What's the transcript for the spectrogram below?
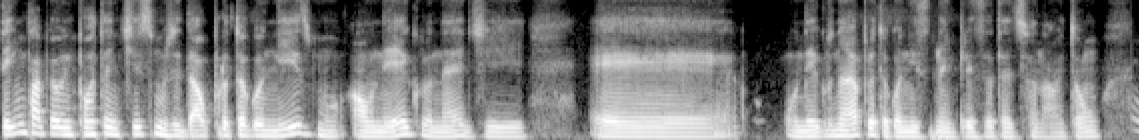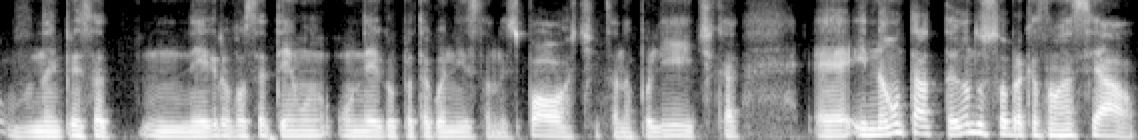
Tem um papel importantíssimo de dar o protagonismo ao negro, né? De é, o negro não é protagonista na imprensa tradicional. Então, na imprensa negra, você tem um, um negro protagonista no esporte, na política, é, e não tratando sobre a questão racial,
